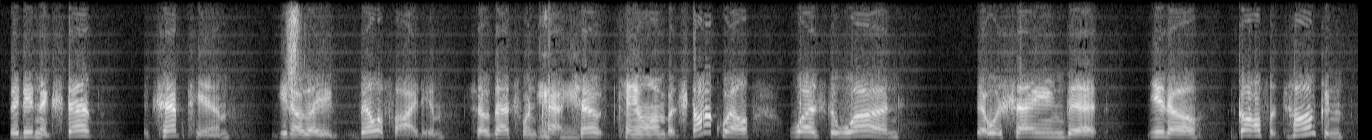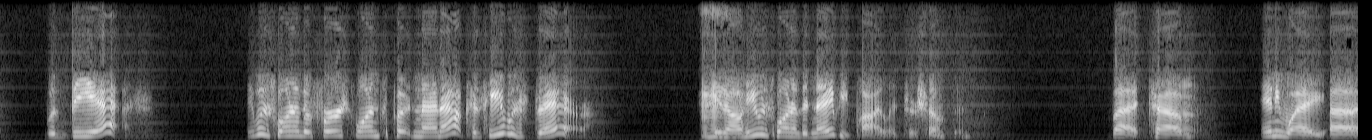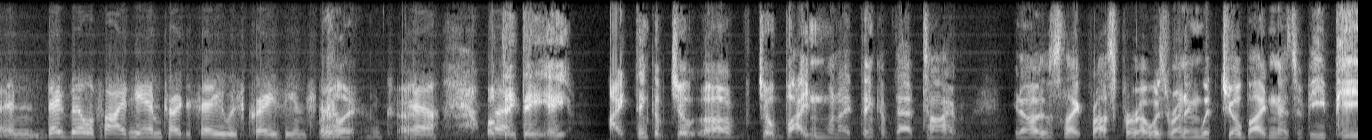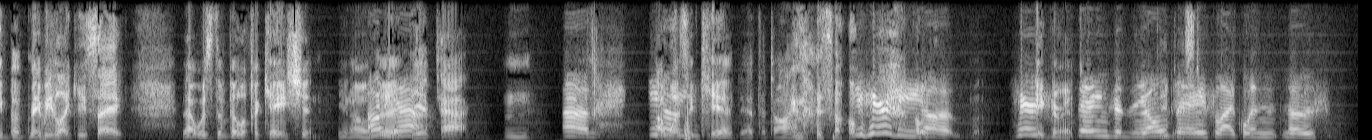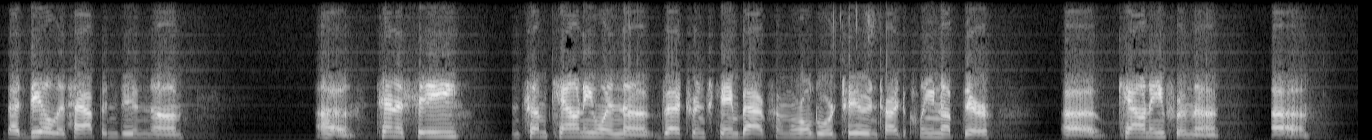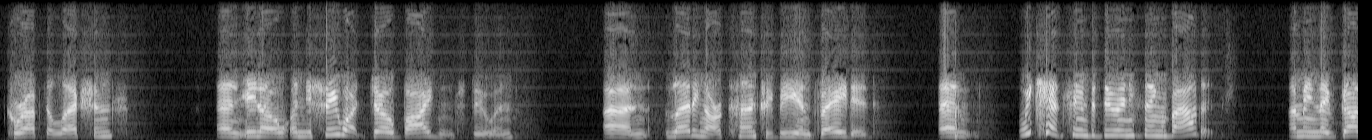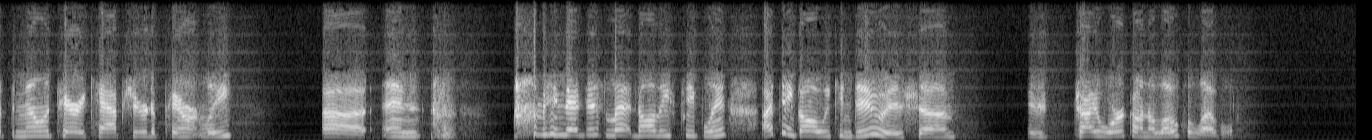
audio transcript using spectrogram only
they didn't accept accept him. You know, they vilified him. So that's when Pat Mhm. Choate came on. But Stockwell was the one that was saying that you know the Gulf of Tonkin was BS. He was one of the first ones putting that out because he was there. Mm. You know, he was one of the Navy pilots or something. But um, anyway, uh, and they vilified him, tried to say he was crazy and stuff. really okay. Yeah. Well, But- they they I think of Joe uh, Joe Biden when I think of that time. You know, it was like Ross Perot was running with Joe Biden as a VP, but maybe like you say, that was the vilification. You know, Oh, the, yeah. the attack. Mm. Um, you I know, was a kid at the time, so you hear the uh, here's ignorant. things in the old Maybe I days, like when those that deal that happened in um, uh, Tennessee in some county when the veterans came back from World War II and tried to clean up their uh, county from the uh, corrupt elections. And you know, when you see what Joe Biden's doing and letting our country be invaded, and we can't seem to do anything about it. I mean, they've got the military captured apparently, uh, and I mean they're just letting all these people in. I think all we can do is um, is try to work on a local level.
